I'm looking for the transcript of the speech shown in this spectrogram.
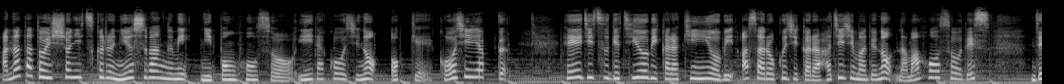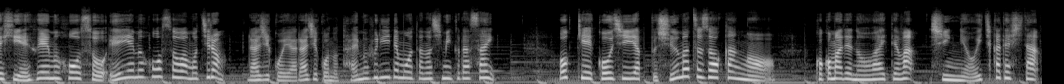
あなたと一緒に作るニュース番組、ニッポン放送飯田浩司の OK Cozy up。平日月曜日から金曜日朝6時から8時までの生放送です。ぜひ FM 放送、AM 放送はもちろん、 radiko や radiko のタイムフリーでもお楽しみください。OK コージーアップ週末増刊号。ここまでのお相手は、新行市佳でした。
